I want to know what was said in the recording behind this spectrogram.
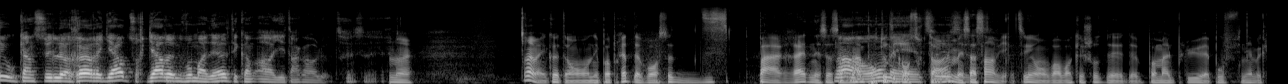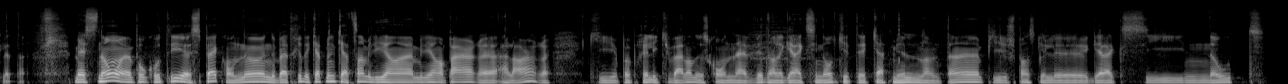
ou quand tu le re-regardes, tu regardes un nouveau modèle, t'es comme ah, il est encore là. Ouais. Ah, mais écoute, on n'est pas prêt de voir ça dis- paraître nécessairement Non, pour tous les constructeurs, mais ça s'en vient. tu sais, On va avoir quelque chose de, de pas mal plus euh, peaufiné avec le temps. Mais sinon, euh, pour côté euh, spec, on a une batterie de 4400 milliam- milliampères euh, à l'heure, qui est à peu près l'équivalent de ce qu'on avait dans le Galaxy Note, qui était 4000 dans le temps. Puis je pense que le Galaxy Note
